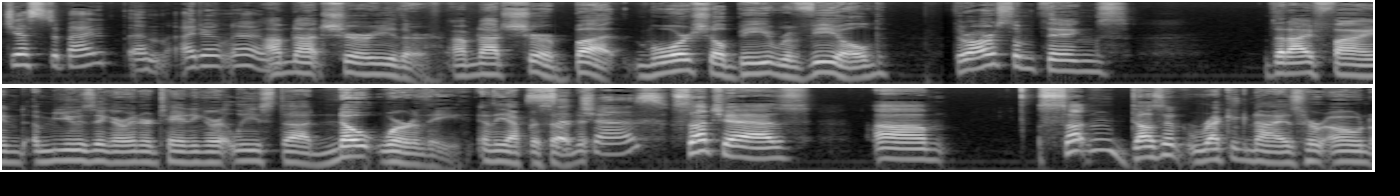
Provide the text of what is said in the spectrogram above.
just about them. I don't know. I'm not sure either. I'm not sure, but more shall be revealed. There are some things that I find amusing or entertaining or at least uh, noteworthy in the episode. Such as. Such as um, Sutton doesn't recognize her own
